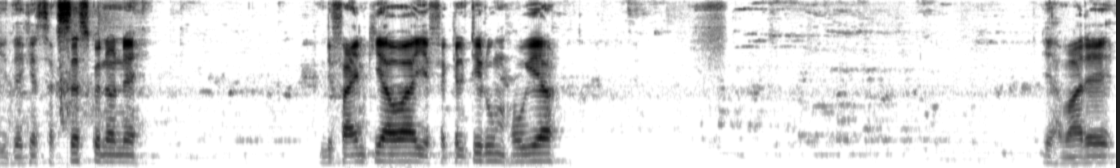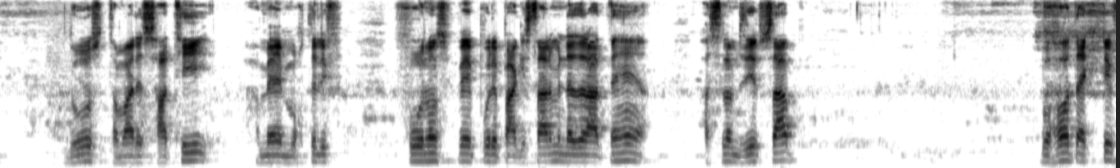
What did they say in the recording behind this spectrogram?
ये देखें, सक्सेस को इन्होंने डिफ़ाइन किया हुआ है, ये फैकल्टी रूम हो गया। ये हमारे दोस्त, हमारे साथी हमें मुख्तलिफ़ फ़ोरम्स पे पूरे पाकिस्तान में नज़र आते हैं। असलम ज़ेब साहब, बहुत एक्टिव।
